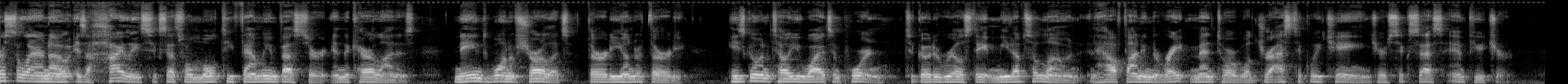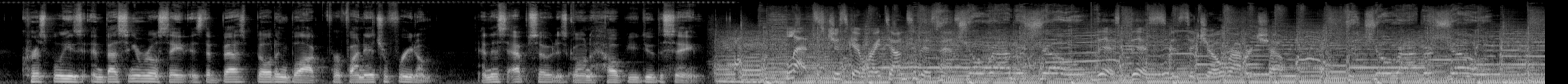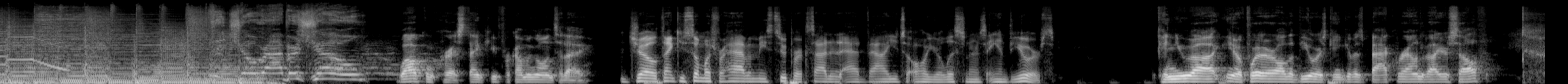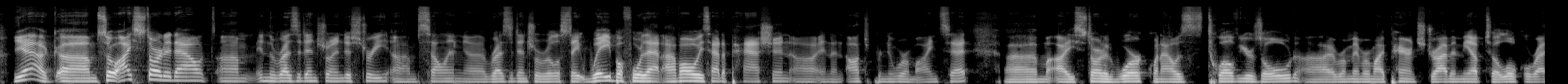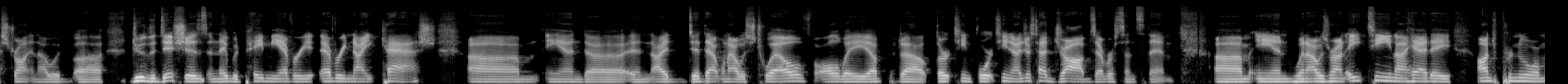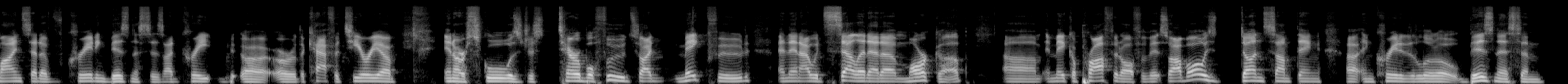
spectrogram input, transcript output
Chris Salerno is a highly successful multifamily investor in the Carolinas, named one of Charlotte's 30 under 30. He's going to tell you why it's important to go to real estate meetups alone and how finding the right mentor will drastically change your success and future. Chris believes investing in real estate is the best building block for financial freedom, and this episode is going to help you do the same. Let's just get right down to business. Joe Roberts Show. This this is the Joe Roberts Show. The Joe Show. The Joe Roberts Show. Welcome, Chris. Thank you for coming on today. Joe, thank you so much for having me. Super excited to add value to all your listeners and viewers. Can you, uh, you know, for all the viewers, can you give us background about yourself? Yeah. Um, so I started out um, in the residential industry, um, selling uh, residential real estate. Way before that, I've always had a passion uh, and an entrepreneur mindset. Um, I started work when I was 12 years old. Uh, I remember my parents driving me up to a local restaurant, and I would uh, do the dishes, and they would pay me every every night cash. Um, and uh, and I did that when I was 12, all the way up about 13, 14. I just had jobs ever since then. Um, and when I was around 18, I had a entrepreneurial mindset of creating businesses. I'd create uh, or the cafeteria in our school was just terrible food, so I'd make food and then I would sell it at a markup um, and make a profit off of it. So I've always done something uh, and created a little business and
